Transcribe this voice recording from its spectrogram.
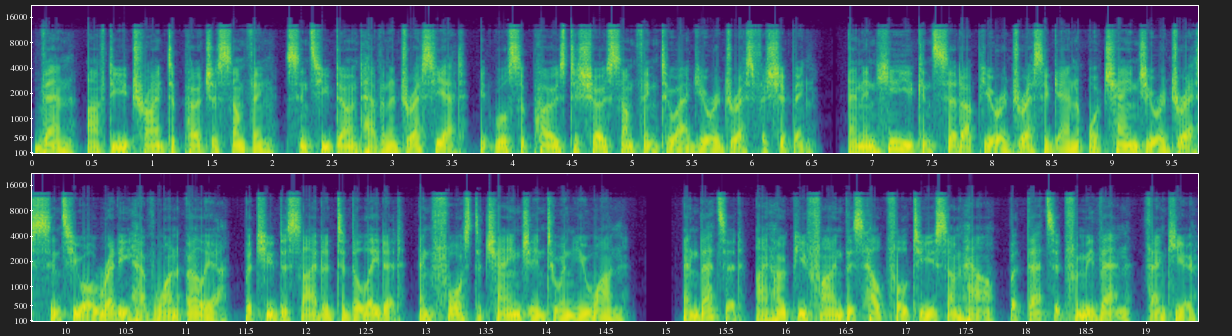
Then, after you tried to purchase something, since you don't have an address yet, it will suppose to show something to add your address for shipping. And in here you can set up your address again or change your address since you already have one earlier, but you decided to delete it and forced to change into a new one. And that's it, I hope you find this helpful to you somehow, but that's it for me then, thank you.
